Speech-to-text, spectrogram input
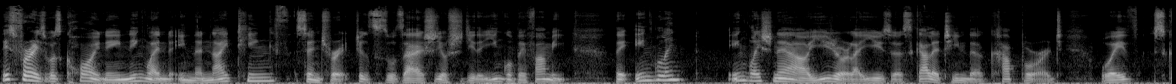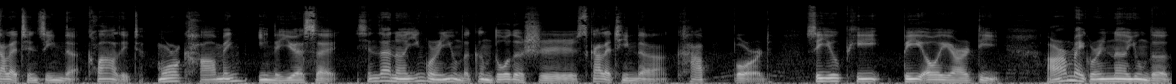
This phrase was coined in England in the 19th century. 这个词组在19世纪的英国被发明。The England English now usually use a skeleton in the cupboard with skeletons in the closet, more common in the USA. 现在呢，英国人用的更多的是 skeleton 的 cupboard，c u p b o a r d，而美国人呢用的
